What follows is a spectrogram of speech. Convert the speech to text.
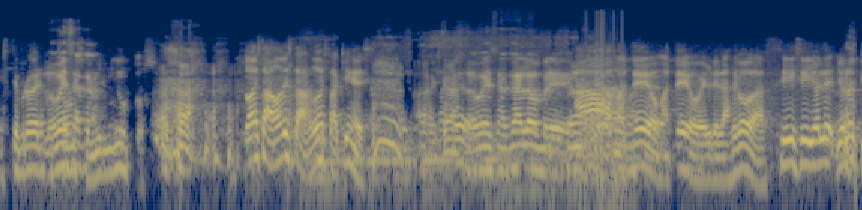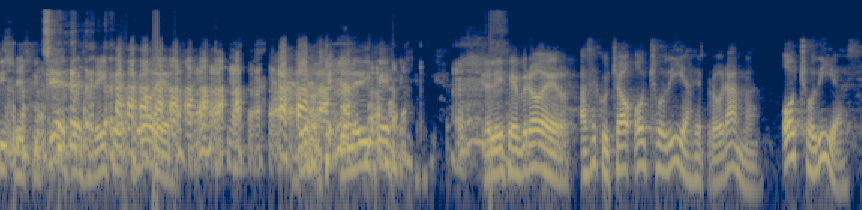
este brother ¿Lo ves acá? 11.000 minutos. ¿Dónde está? ¿Dónde está? ¿Dónde está? ¿Quién es? Acá. Lo ves acá el hombre. Ah, Mateo, Mateo, el de las drogas. Sí, sí, yo le, yo lo le tuiteé después, le dije, brother, Bro, yo le dije, yo le dije, brother, has escuchado ocho días de programa, ocho días.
